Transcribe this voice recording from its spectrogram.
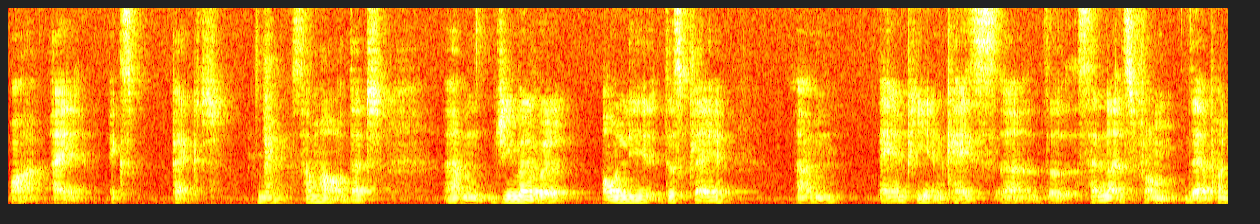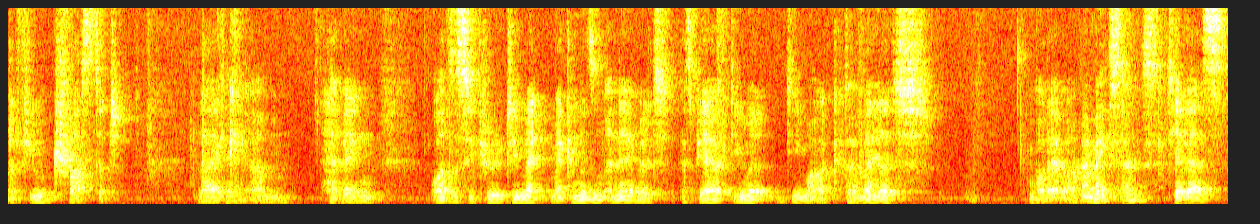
or I expect Yeah. somehow that um, Gmail will only display um, AMP in case uh, the sender is from their point of view trusted, like Okay. um, having all the security me- mechanism enabled, SPF, DMARC, valid, whatever, That makes sense. TLS,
